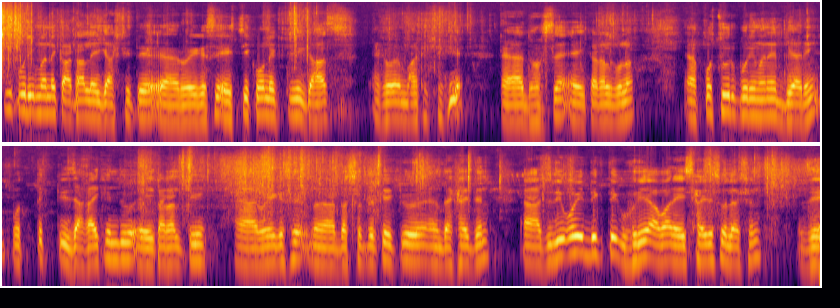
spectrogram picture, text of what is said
কী পরিমাণে কাঁঠাল এই গাছটিতে রয়ে গেছে। এই চিকন একটি গাছ একেবারে মাটি থেকে ধরছে এই কাঁঠালগুলো। প্রচুর পরিমাণে বিয়ারিং প্রত্যেকটি জায়গায় কিন্তু এই কাঁঠালটি রয়ে গেছে। দর্শকদেরকে একটু দেখাই দেন। যদি ওই দিক থেকে ঘুরে আবার এই সাইডে চলে আসেন, যে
